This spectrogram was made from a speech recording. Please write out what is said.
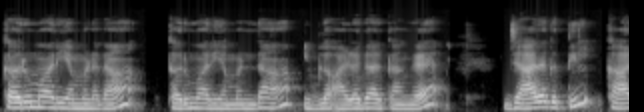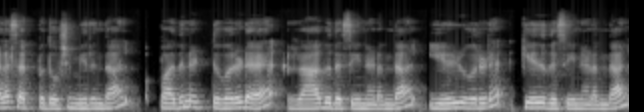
கருமாரி அம்மனை தான். கருமாரி அம்மன் தான் இவ்வளோ அழகாக இருக்காங்க. ஜாதகத்தில் கால சர்ப்பதோஷம் இருந்தால் பதினெட்டு வருட ராகு தசை நடந்தால் ஏழு வருட கேது தசை நடந்தால்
